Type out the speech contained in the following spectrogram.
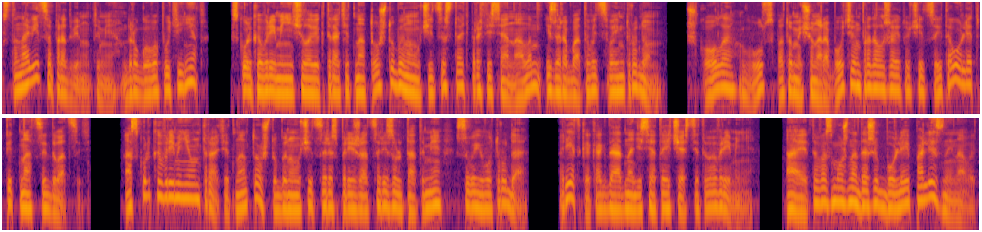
Становиться продвинутыми, другого пути нет. Сколько времени человек тратит на то, чтобы научиться стать профессионалом и зарабатывать своим трудом? Школа, вуз, потом еще на работе он продолжает учиться, и того лет 15-20. А сколько времени он тратит на то, чтобы научиться распоряжаться результатами своего труда? Редко, когда одна десятая часть этого времени. А это, возможно, даже более полезный навык.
